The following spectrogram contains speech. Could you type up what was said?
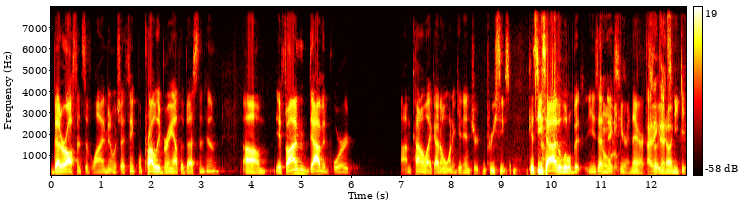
better offensive linemen, which I think will probably bring out the best in him. Um, if I'm Davenport, I'm kind of like I don't want to get injured in preseason because he's had a little bit. He's had nicks here and there. I so you know, and he I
